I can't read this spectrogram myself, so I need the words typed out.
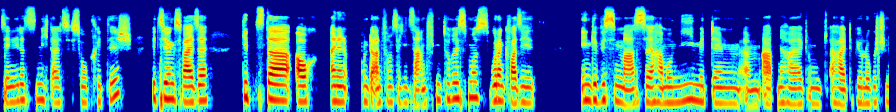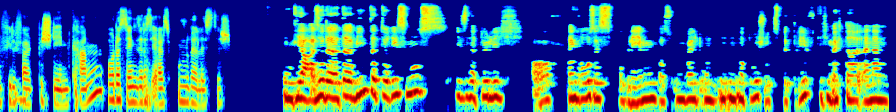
sehen Sie das nicht als so kritisch? Beziehungsweise gibt es da auch einen unter Anführungszeichen sanften Tourismus, wo dann quasi in gewissem Maße Harmonie mit dem ähm, Artenerhalt und Erhalt der biologischen Vielfalt bestehen kann? Oder sehen Sie das eher als unrealistisch? Ja, also der, der Wintertourismus ist natürlich auch ein großes Problem, was Umwelt- und, und Naturschutz betrifft. Ich möchte einen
